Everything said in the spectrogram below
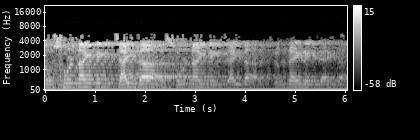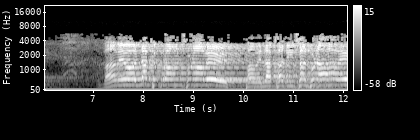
تو سننا ہی نہیں چاہیے سننا ہی نہیں چاہیے سننا ہی نہیں چاہیے بھاوے وہ لکھ قرآن سناوے بھاوے لکھ حدیث سناوے۔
